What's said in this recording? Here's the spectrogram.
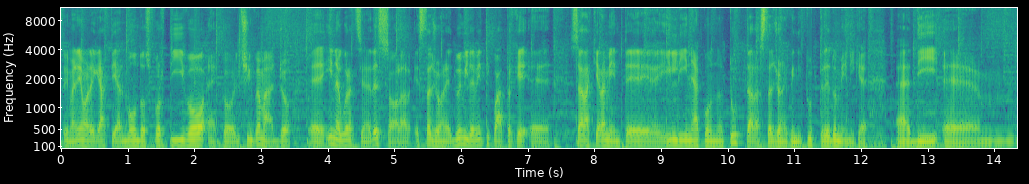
rimaniamo legati al mondo sportivo. Ecco, il 5 maggio, eh, inaugurazione del Solar e stagione 2024 che eh, sarà chiaramente in linea con tutta la stagione, quindi tutte le domeniche eh, di, ehm,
